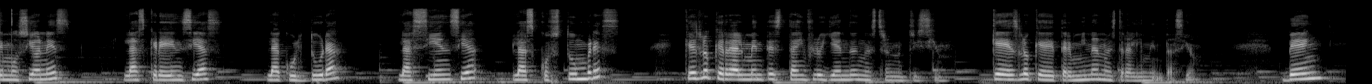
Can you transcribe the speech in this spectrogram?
emociones, las creencias, la cultura, la ciencia, las costumbres, qué es lo que realmente está influyendo en nuestra nutrición, qué es lo que determina nuestra alimentación. Ven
